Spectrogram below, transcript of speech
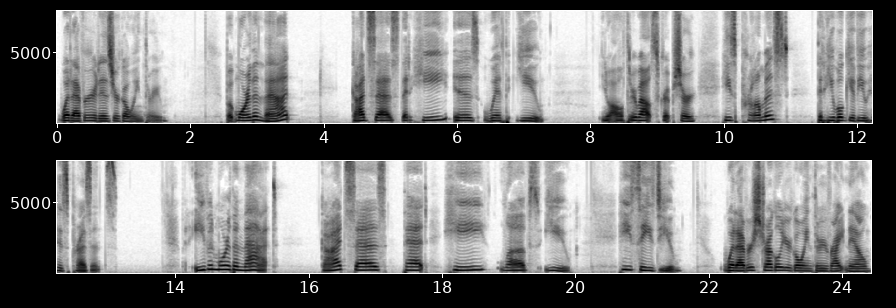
whatever it is you're going through. But more than that, God says that He is with you. You know, all throughout Scripture, He's promised that He will give you His presence. But even more than that, God says that He loves you. He sees you whatever struggle you're going through right now,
